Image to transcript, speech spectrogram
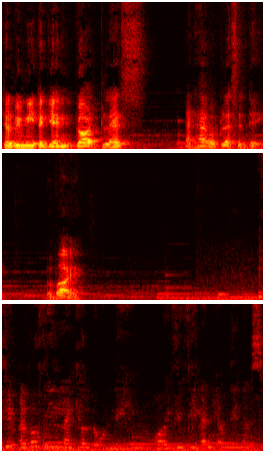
Till we meet again, God bless and have a blessed day. Bye bye. If you ever feel like you're lonely or if you feel any emptiness,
